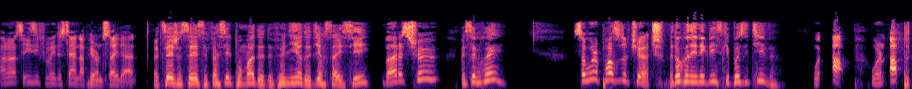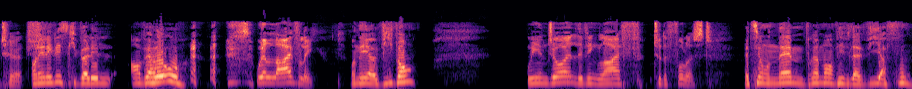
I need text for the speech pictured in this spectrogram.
I know it's easy for me to stand up here and say that, Et Tu sais, je sais, c'est facile pour moi de, de venir, de dire ça ici, but it's true. mais c'est vrai. So we're a positive church. Et donc on est une église qui est positive. We're up. We're an up church. On est une église qui veut aller envers le haut. We're lively. On est euh, vivant. We enjoy living life to the fullest Et tu sais, on aime vraiment vivre la vie à fond.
